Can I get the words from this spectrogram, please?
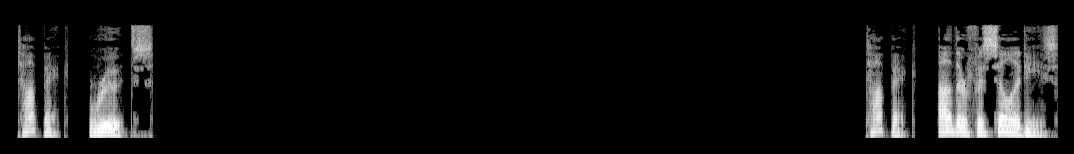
Topic: Routes. Other facilities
